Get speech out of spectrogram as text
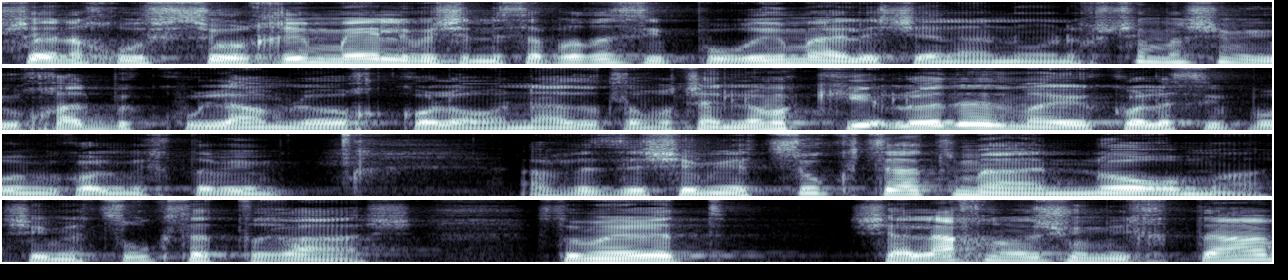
כשאנחנו שולחים מיילים ושנספר את הסיפורים האלה שלנו, אני חושב שמה שמיוחד בכולם לאורך כל העונה הזאת, למרות שאני לא מכיר, לא יודע מה היו כל הסיפורים וכל המכתבים, אבל זה שהם יצאו קצת מהנורמה, שהם יצרו קצת רעש. זאת אומרת, שלחנו איזשהו מכתב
